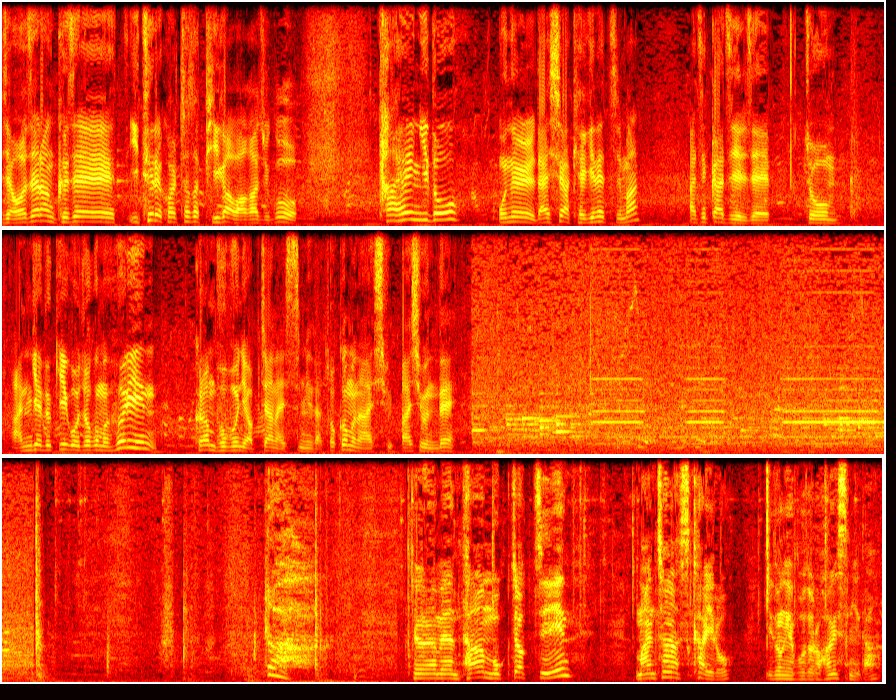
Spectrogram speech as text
이제 어제랑 그제 이틀에 걸쳐서 비가 와가지고 다행히도 오늘 날씨가 개긴 했지만 아직까지 이제 좀 안개도 끼고 조금은 흐린 그런 부분이 없지 않아 있습니다. 조금은 아쉬, 아쉬운데 아, 그러면 다음 목적지인 만천하 스카이로 이동해 보도록 하겠습니다.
